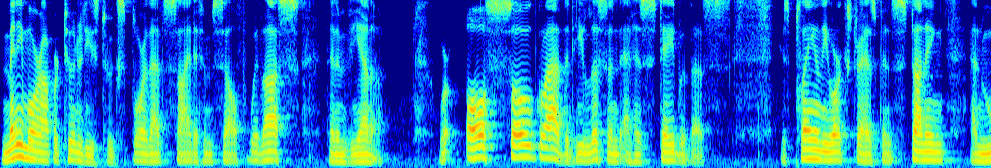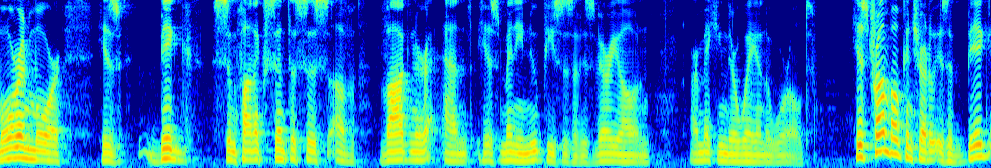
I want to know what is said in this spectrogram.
many more opportunities to explore that side of himself with us than in Vienna. We're all so glad that he listened and has stayed with us. His playing in the orchestra has been stunning, and more and more, his big symphonic synthesis of Wagner and his many new pieces of his very own are making their way in the world. His trombone concerto is a big,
